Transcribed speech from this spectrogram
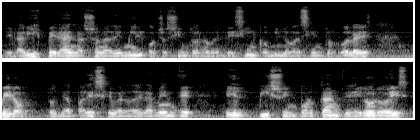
de la víspera en la zona de 1.895-1.900 dólares, pero donde aparece verdaderamente el piso importante del oro es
